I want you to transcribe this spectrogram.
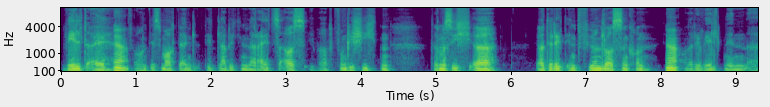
Welt ein. Ja. Und das macht glaube ich, den Reiz aus, überhaupt von Geschichten, dass man sich äh, ja, direkt entführen lassen kann Ja. in andere Welten, in, äh,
